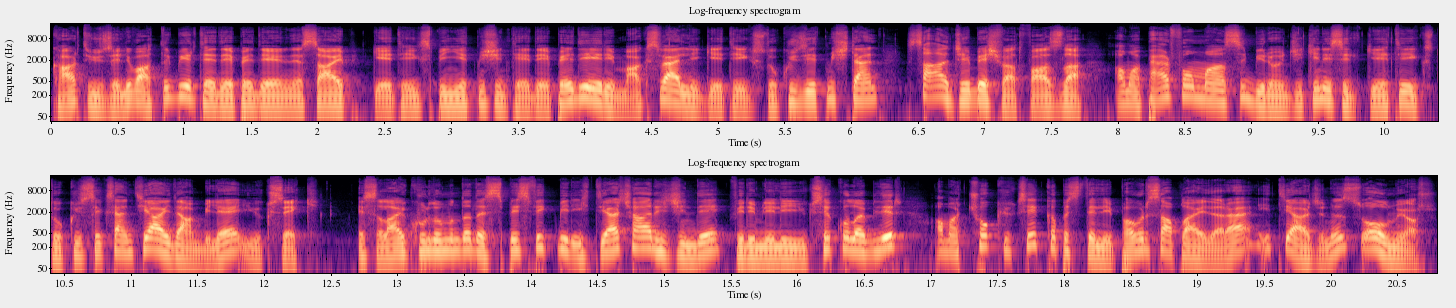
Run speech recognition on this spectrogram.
Kart 150 Watt'lık bir TDP değerine sahip. GTX 1070'in TDP değeri Maxwell'li GTX 970'ten sadece 5 Watt fazla ama performansı bir önceki nesil GTX 980 Ti'den bile yüksek. SLI kurulumunda da spesifik bir ihtiyaç haricinde verimliliği yüksek olabilir ama çok yüksek kapasiteli power supply'lara ihtiyacınız olmuyor.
